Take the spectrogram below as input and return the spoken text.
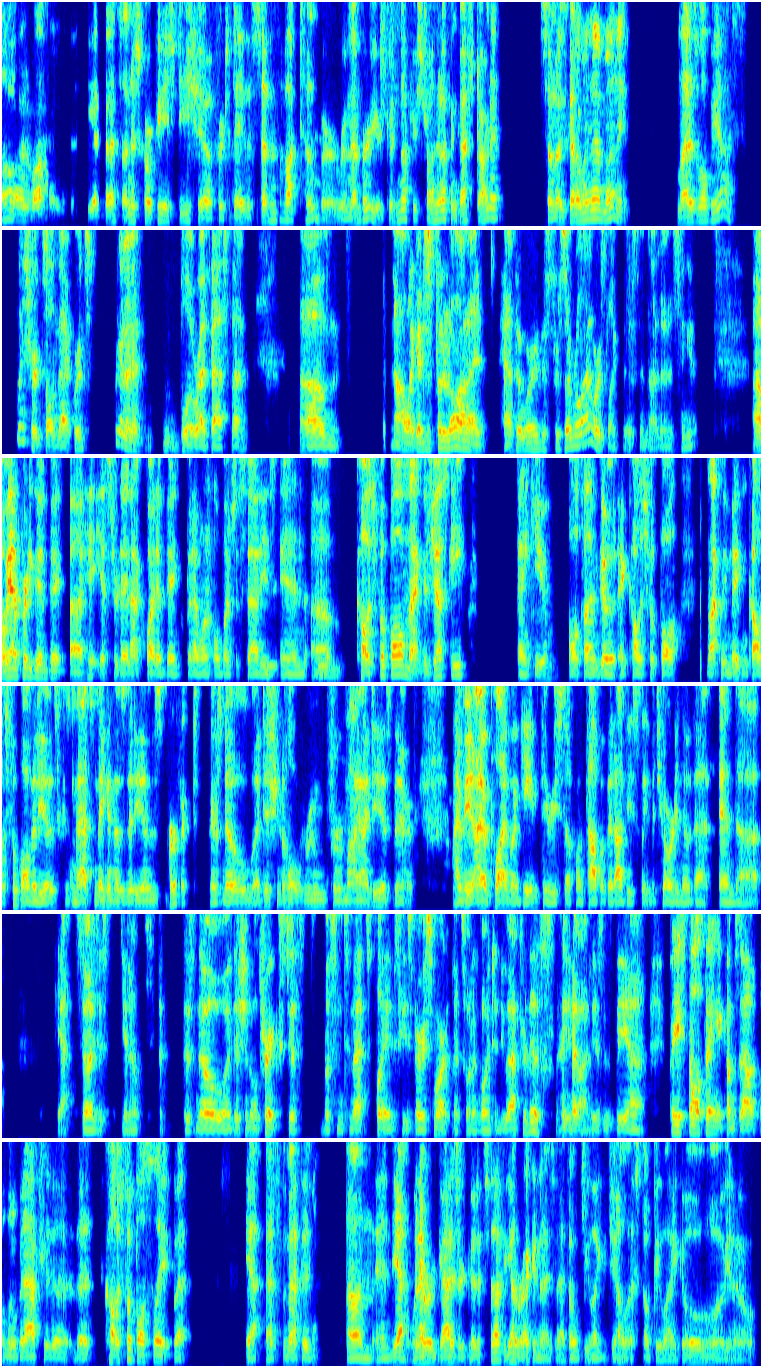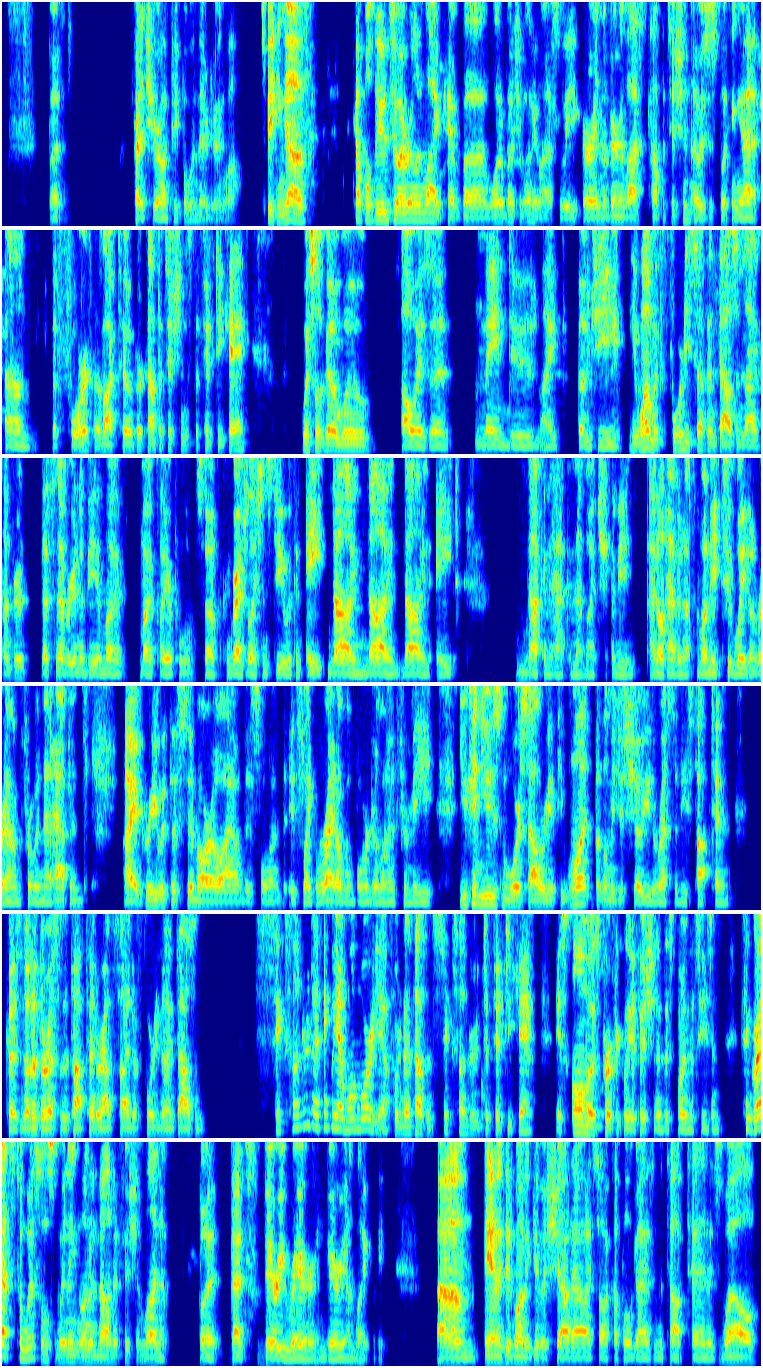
Hello and welcome to the DFS underscore PhD show for today, the 7th of October. Remember, you're good enough, you're strong enough, and gosh darn it, somebody's got to win that money. Might as well be us. My shirt's on backwards. We're going to blow right past that. Um, not like I just put it on. I have been wearing this for several hours like this and not noticing it. Uh, we had a pretty good uh, hit yesterday, not quite a bink, but I won a whole bunch of statties in um, college football. Matt Gajewski, thank you, all time goat at college football. Not going to be making college football videos because Matt's making those videos perfect. There's no additional room for my ideas there. I mean, I apply my game theory stuff on top of it, obviously, but you already know that. And uh, yeah, so I just, you know, there's no additional tricks. Just listen to Matt's plays. He's very smart. That's what I'm going to do after this. You know, this is the uh, baseball thing. It comes out a little bit after the the college football slate, but yeah, that's the method. Um, and yeah, whenever guys are good at stuff, you got to recognize that. Don't be like jealous. Don't be like, oh, you know, but try to cheer on people when they're doing well. Speaking of, a couple dudes who I really like have uh, won a bunch of money last week or in the very last competition. I was just looking at um, the 4th of October competitions, the 50K. Whistle Go Woo, always a main dude like OG. He won with 47,900. That's never going to be in my my player pool. So congratulations to you with an eight nine nine nine eight. Not going to happen that much. I mean, I don't have enough money to wait around for when that happens. I agree with the sim ROI on this one. It's like right on the borderline for me. You can use more salary if you want, but let me just show you the rest of these top 10 because none of the rest of the top 10 are outside of 49,600. i think we have one more yeah 49600 to 50k it's almost perfectly efficient at this point in the season congrats to whistles winning on a non-efficient lineup but that's very rare and very unlikely um, and i did want to give a shout out i saw a couple of guys in the top 10 as well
